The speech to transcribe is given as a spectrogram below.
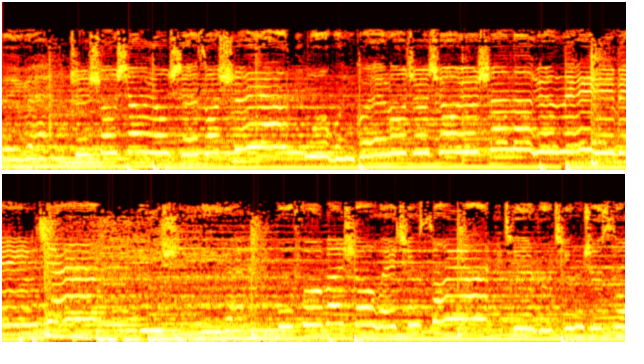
岁月，执手相拥，写作誓言。莫问归路，只求余生能与你并肩。一世一月，不负白首，为情所愿。皆如情之所。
